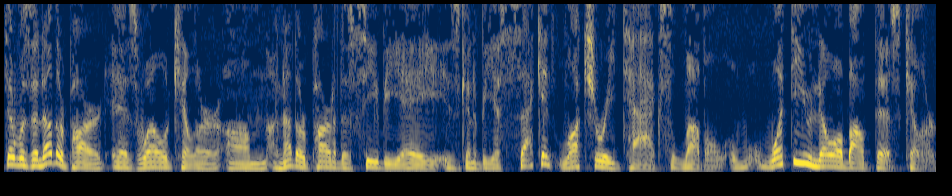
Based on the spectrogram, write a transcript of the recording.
there was another part as well, killer. Um, another part of the CBA is going to be a second luxury tax level. What do you know about this, killer?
